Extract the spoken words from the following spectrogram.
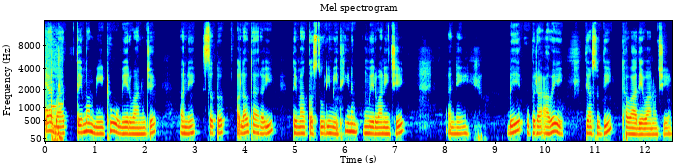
ત્યારબાદ તેમાં મીઠું ઉમેરવાનું છે અને સતત હલાવતા રહી તેમાં કસ્તુરી મેથી ઉમેરવાની છે. અને બે ઉભરા આવે ત્યાં સુધી થવા દેવાનું છે.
